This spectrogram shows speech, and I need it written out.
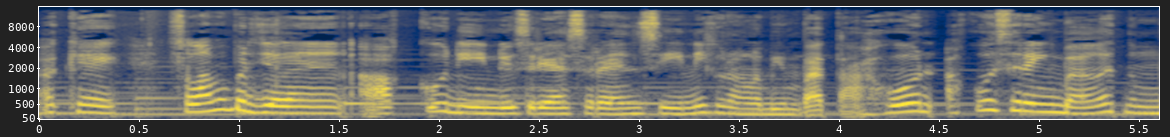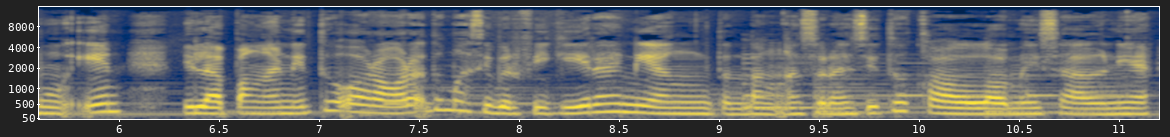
Oke, selama perjalanan aku di industri asuransi ini kurang lebih 4 tahun, aku sering banget nemuin di lapangan itu orang-orang tuh masih berpikiran yang tentang asuransi tuh kalau misalnya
